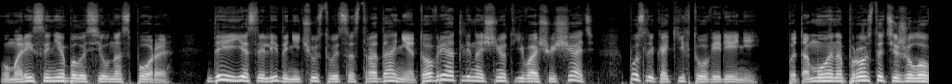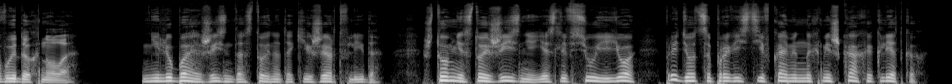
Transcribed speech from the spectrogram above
У Марисы не было сил на споры. Да и если Лида не чувствует сострадания, то вряд ли начнет его ощущать после каких-то уверений. Потому она просто тяжело выдохнула. Не любая жизнь достойна таких жертв, Лида. Что мне с той жизни, если всю ее придется провести в каменных мешках и клетках?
